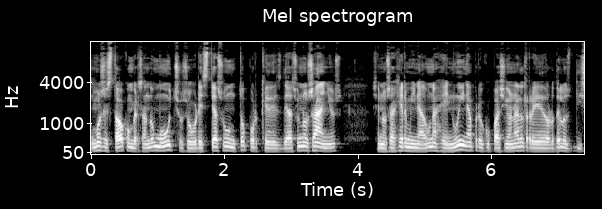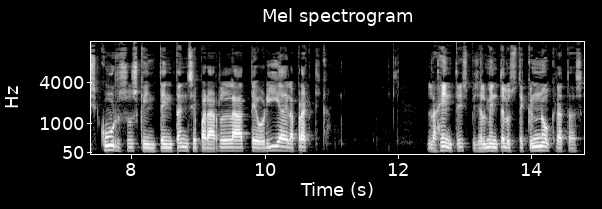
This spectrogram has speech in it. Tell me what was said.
Hemos estado conversando mucho sobre este asunto porque desde hace unos años se nos ha germinado una genuina preocupación alrededor de los discursos que intentan separar la teoría de la práctica. La gente, especialmente los tecnócratas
